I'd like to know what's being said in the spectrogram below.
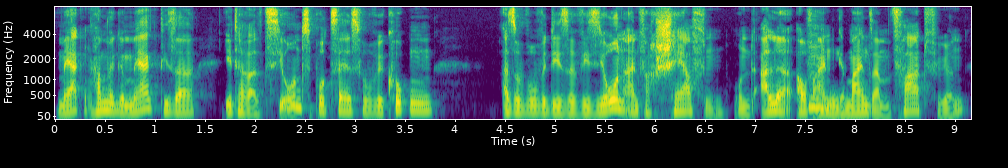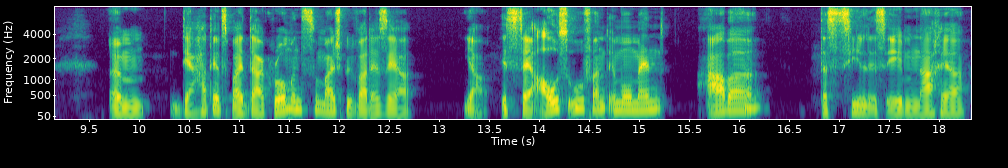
merken, haben wir gemerkt, dieser Iterationsprozess, wo wir gucken, also wo wir diese Vision einfach schärfen und alle auf mhm. einen gemeinsamen Pfad führen, ähm, der hat jetzt bei Dark Romans zum Beispiel, war der sehr, ja, ist sehr ausufernd im Moment, aber mhm. das Ziel ist eben nachher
